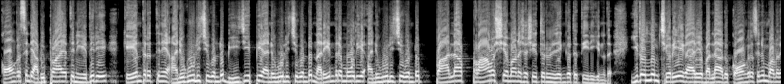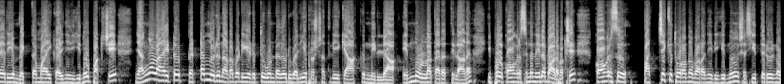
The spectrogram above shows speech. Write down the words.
കോൺഗ്രസിന്റെ അഭിപ്രായത്തിനെതിരെ കേന്ദ്രത്തിനെ അനുകൂലിച്ചുകൊണ്ട് ബി ജെ പി അനുകൂലിച്ചുകൊണ്ട് നരേന്ദ്രമോദിയെ അനുകൂലിച്ചുകൊണ്ട് പല പ്രാവശ്യമാണ് ശശി തരൂർ രംഗത്തെത്തിയിരിക്കുന്നത്. ഇതൊന്നും ചെറിയ കാര്യമല്ല. അത് കോൺഗ്രസിനും വളരെയധികം വ്യക്തമായി കഴിഞ്ഞിരിക്കുന്നു. പക്ഷേ ഞങ്ങളായിട്ട് പെട്ടെന്നൊരു നടപടി എടുത്തുകൊണ്ട് അതൊരു വലിയ പ്രശ്നത്തിലേക്ക് ആക്കുന്നില്ല എന്നുള്ള തരത്തിലാണ് ഇപ്പോൾ കോൺഗ്രസിന്റെ നിലപാട്. പക്ഷേ കോൺഗ്രസ് പച്ചയ്ക്ക് തുറന്നു പറഞ്ഞിരിക്കുന്നു. ശശി തരൂരിന്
